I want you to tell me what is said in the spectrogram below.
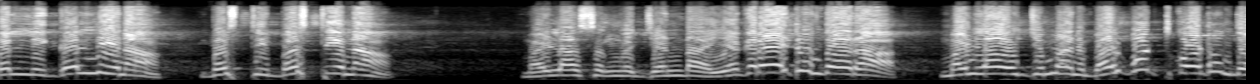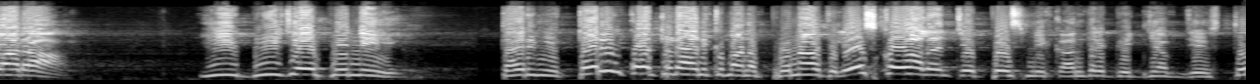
గల్లీ గల్లీన బస్తీ బస్తీన మహిళా సంఘం జెండా ఎగరేయటం ద్వారా మహిళా ఉద్యమాన్ని బలపరుచుకోవడం ద్వారా ఈ బీజేపీని తరిమి తరిమి కొట్టడానికి మన పునాదులు వేసుకోవాలని చెప్పేసి మీకు అందరికి విజ్ఞప్తి చేస్తూ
